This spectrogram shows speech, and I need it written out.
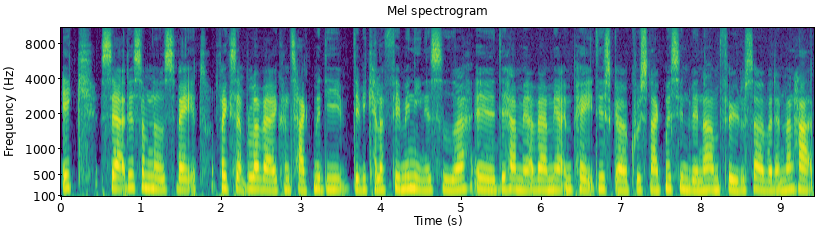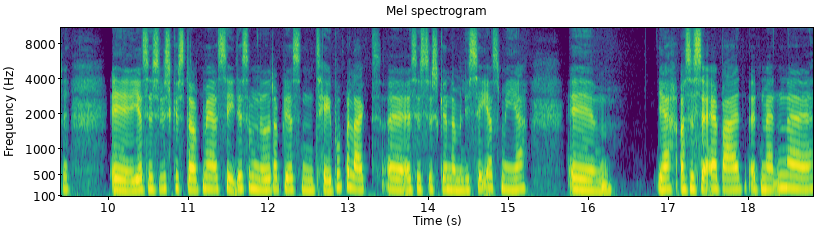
ikke ser det som noget svagt. For eksempel at være i kontakt med de, det, vi kalder feminine sider. Øh, det her med at være mere empatisk og kunne snakke med sine venner om følelser og hvordan man har det. Øh, jeg synes, vi skal stoppe med at se det som noget, der bliver sådan tabubelagt. Øh, jeg synes, det skal normaliseres mere. Øh, ja, og så ser jeg bare, at, at manden er,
